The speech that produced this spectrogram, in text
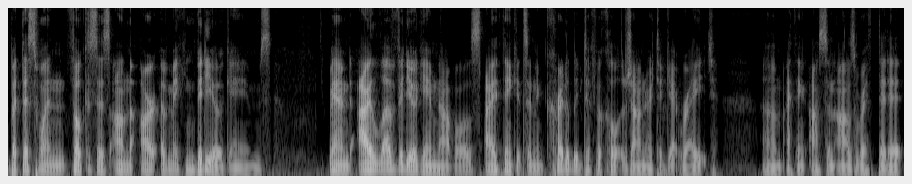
but this one focuses on the art of making video games. And I love video game novels. I think it's an incredibly difficult genre to get right. Um, I think Austin Osworth did it,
